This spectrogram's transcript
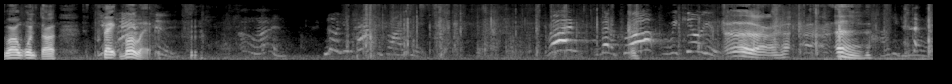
Well, with the fake bullet. I'm running. No, you have to drive me. Run! You better crawl or we kill you. Ugh. Uh, How's he do that? one?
